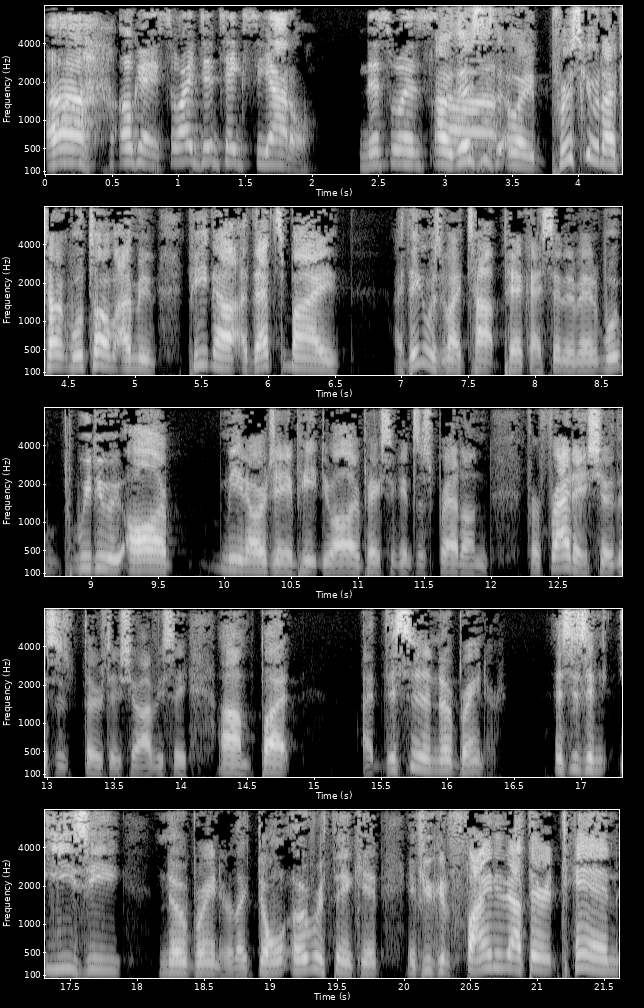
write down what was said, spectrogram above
Uh, okay, so I did take Seattle. This was Oh, this uh, is oh, wait. Prisco and I talk. We'll talk. I mean, Pete. Now that's my. I think it was my top pick. I sent him in. We, we do all our. Me and RJ and Pete do all our picks against the spread on for Friday's show. This is Thursday's show, obviously. Um, but uh, this is a no brainer. This is an easy no brainer. Like, don't overthink it. If you can find it out there at ten,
